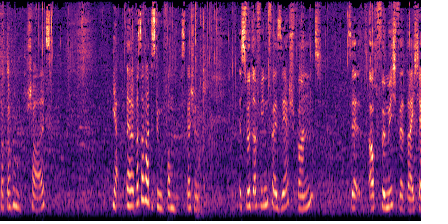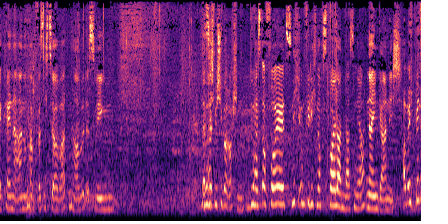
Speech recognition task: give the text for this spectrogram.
Dr. Who-Schals. Ja, äh, was erwartest du vom Special? Es wird auf jeden Fall sehr spannend, sehr, auch für mich, da ich ja keine Ahnung habe, was ich zu erwarten habe. Deswegen lasse ich mich überraschen. Du hast auch vorher jetzt nicht irgendwie dich noch spoilern lassen, ja? Nein, gar nicht. Aber ich bin,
